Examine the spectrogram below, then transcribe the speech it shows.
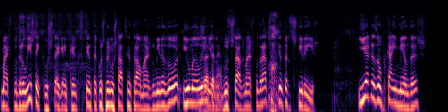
mais federalista, em que, os, em que, se tenta construir um Estado central mais dominador, e uma linha dos Estados mais federados que tenta resistir a isto. E a razão por que há emendas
